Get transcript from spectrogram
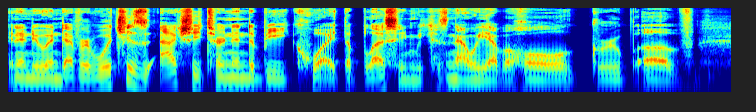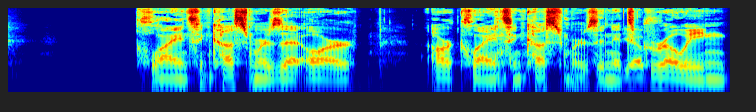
in a new endeavor, which has actually turned into be quite the blessing because now we have a whole group of clients and customers that are our clients and customers, and it's yep. growing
